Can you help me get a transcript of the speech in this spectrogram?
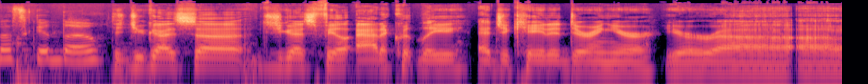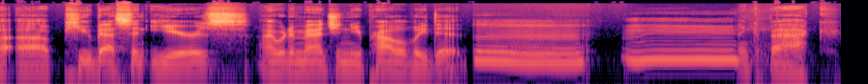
That's good though. Did you guys uh, did you guys feel adequately educated during your your uh, uh, uh, pubescent years? I would imagine you probably did. Mm. Think back.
